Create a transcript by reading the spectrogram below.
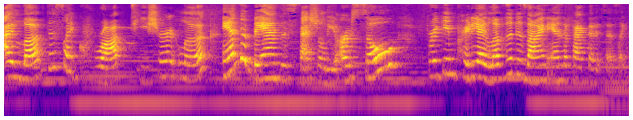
I love this like crop t-shirt look. And the bands especially are so freaking pretty. I love the design and the fact that it says like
